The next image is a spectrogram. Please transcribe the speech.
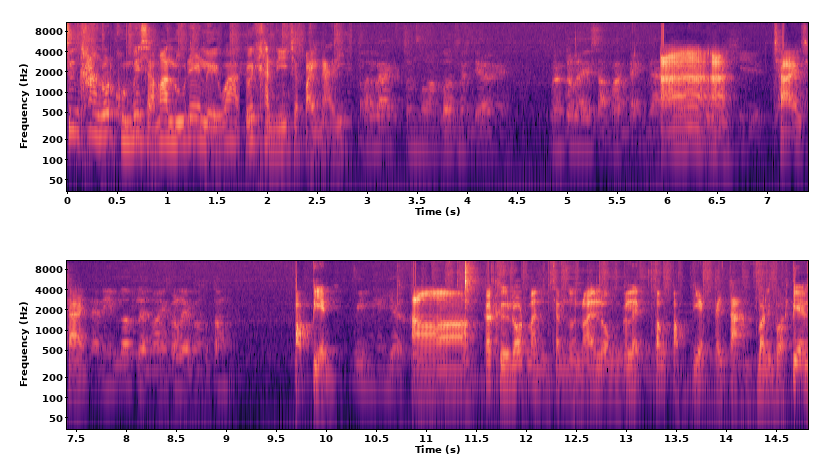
ซึ่งข้างรถคุณไม่สามารถรู้ได้เลยว่ารถคันนี้จะไปไหน ตอนแรกจำนวนรถมันเยอะไง มันก็เลยสามารถแบ่งได้อ่าอ่า ทีใช่ใช่แต่นี้รถเหลือน้อยก็เลยมันก็ต้องปรับเปลี่ยน วิ่งให้เยอะอ๋อ ก็คือรถมันจำนวนน้อยลงก็เลยต้องปรับเปลี่ยนไปตามบริบท เปลี่ยน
